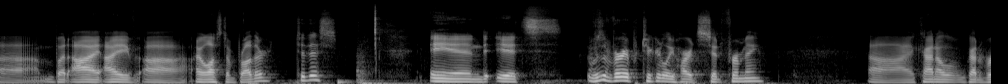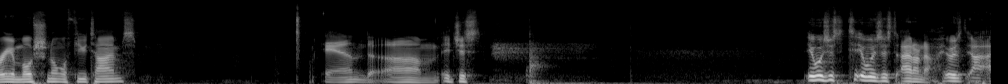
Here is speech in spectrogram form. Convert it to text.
Um, but I I've uh, I lost a brother to this, and it's it was a very particularly hard sit for me. Uh, I kind of got very emotional a few times, and um, it just it was just it was just I don't know it was. Uh,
